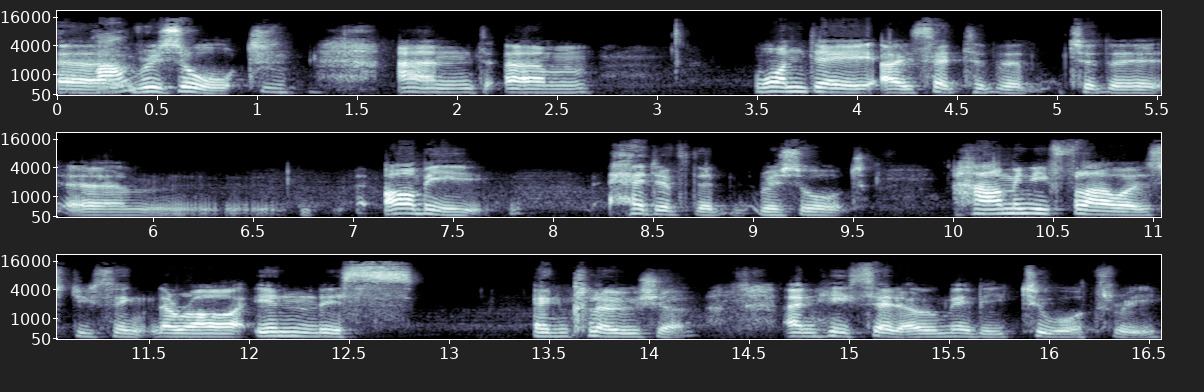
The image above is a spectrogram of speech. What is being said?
uh, resort, and. Um, one day I said to the to the um, army head of the resort, how many flowers do you think there are in this enclosure? And he said, oh, maybe two or three.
